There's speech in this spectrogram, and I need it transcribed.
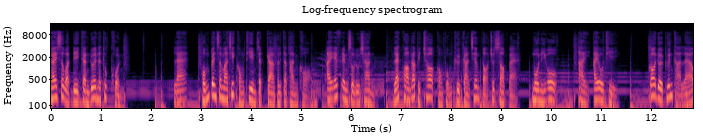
ไงสวัสดีกันด้วยนะทุกคน และผมเป็นสมาชิกของทีมจัดการผลิตภัณฑ์ของ IFM Solution และความรับผิดชอบของผมคือการเชื่อมต่อชุดซอฟต์แวร์ Monio I IoT ก็โดยพื้นฐานแล้ว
